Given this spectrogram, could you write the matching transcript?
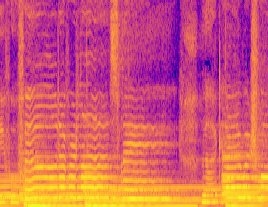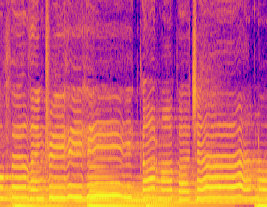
be fulfilled effortlessly, like a wish fulfilling tree. Karmapa Chenno.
